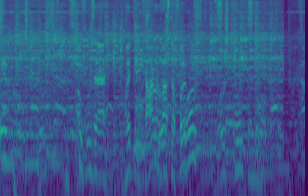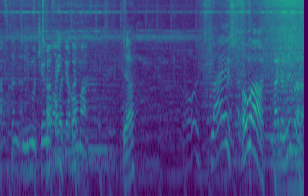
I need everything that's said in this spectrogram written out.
Auf unseren heutigen Tag und was Erfolg. Prost. Prost. Prost. aber der war mal. Ja. Fleisch, Ober. Weiter rüber.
